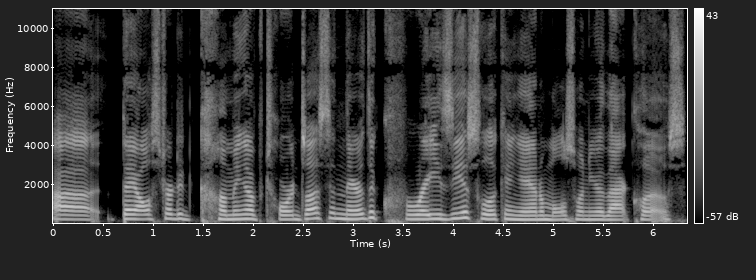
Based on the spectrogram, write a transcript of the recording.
uh, they all started coming up towards us, and they're the craziest looking animals when you're that close.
